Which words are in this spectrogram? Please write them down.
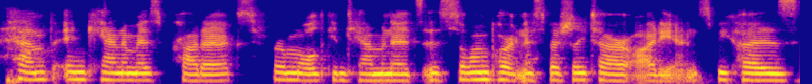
hemp and cannabis products for mold contaminants is so important, especially to our audience, because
